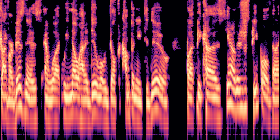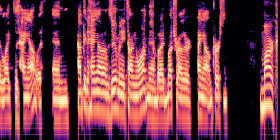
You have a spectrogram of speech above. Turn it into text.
drive our business and what we know how to do, what we built the company to do, but because, you know, there's just people that I like to hang out with and happy to hang out on Zoom anytime you want, man, but I'd much rather hang out in person. Mark,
